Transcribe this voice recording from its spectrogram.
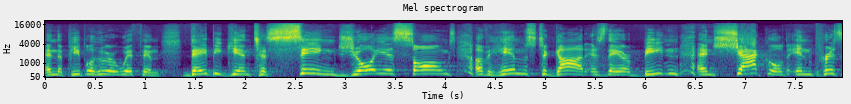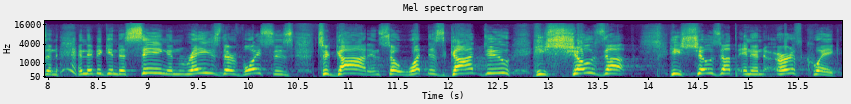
and the people who are with him, they begin to sing joyous songs of hymns to God as they are beaten and shackled in prison. And they begin to sing and raise their voices to God. And so, what does God do? He shows up. He shows up in an earthquake,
